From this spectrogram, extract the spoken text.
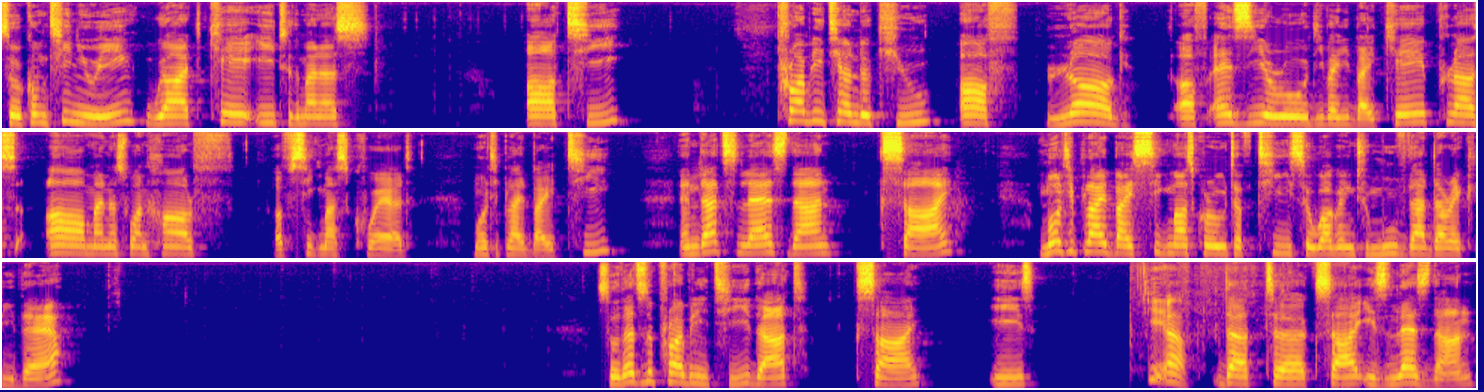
So continuing, we are at k e to the minus rt, probability under q of log of S0 divided by k plus r minus 1 half of sigma squared multiplied by t, and that's less than xi multiplied by sigma square root of t, so we're going to move that directly there. So that's the probability that xi is, yeah, that uh, xi is less than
